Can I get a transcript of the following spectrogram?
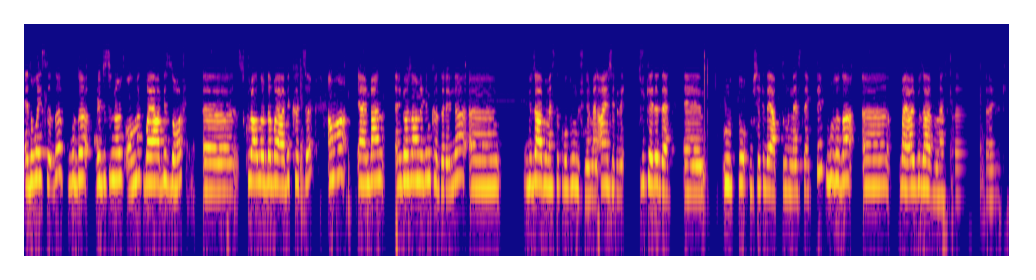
E, dolayısıyla da burada registered nurse olmak bayağı bir zor. E, kuralları da bayağı bir katı. Ama yani ben e, gözlemlediğim kadarıyla e, güzel bir meslek olduğunu düşünüyorum. Yani aynı şekilde Türkiye'de de e, mutlu bir şekilde yaptığım bir meslekti. Burada da e, bayağı güzel bir meslek.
